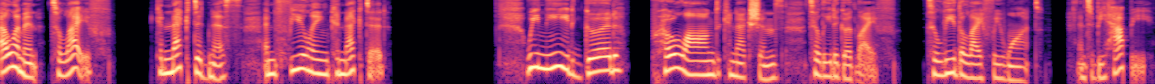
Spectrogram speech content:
element to life connectedness and feeling connected. We need good, prolonged connections to lead a good life, to lead the life we want, and to be happy.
